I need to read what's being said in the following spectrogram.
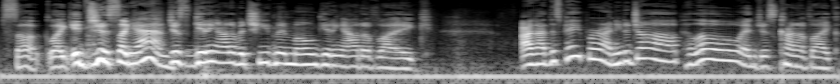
suck. Like it just like Yeah. just getting out of achievement mode, getting out of like, I got this paper, I need a job, hello, and just kind of like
